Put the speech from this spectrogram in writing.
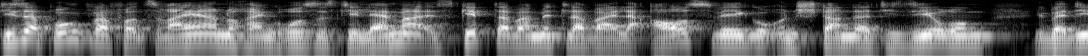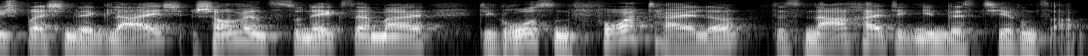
Dieser Punkt war vor zwei Jahren noch ein großes Dilemma. Es gibt aber mittlerweile Auswege und Standardisierung. Über die sprechen wir gleich. Schauen wir uns zunächst einmal die großen Vorteile des nachhaltigen Investierens an.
